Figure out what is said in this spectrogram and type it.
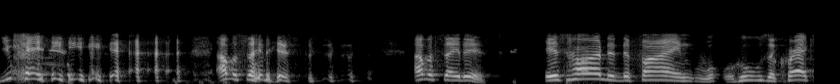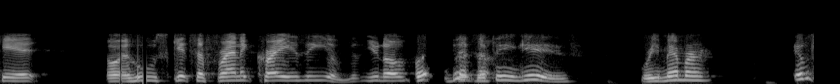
You can't. I would say this. I would say this. It's hard to define who's a crackhead or who's schizophrenic, crazy, or you know. But, but the a, thing is, remember, it was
